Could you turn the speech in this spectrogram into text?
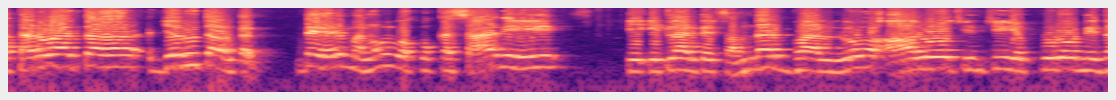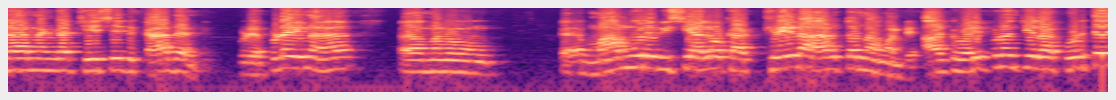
ఆ తర్వాత జరుగుతూ ఉంటది. అంటే మనం ఒక్కొక్కసారి ఇట్లాంటి సందర్భాల్లో ఆలోచించి ఎప్పుడో నిదానంగా చేసేది కాదండి. ఇప్పుడు ఎప్పుడైనా మనం మామూలు విషయాలు ఒక క్రీడ ఆడుతున్నామండి. అటువైపు నుంచి ఇలా కొడితే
